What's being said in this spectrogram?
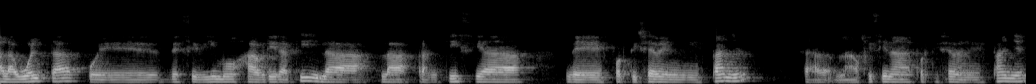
A la vuelta, pues decidimos abrir aquí la, la franquicia de 47 en España, o sea, la oficina de 47 en España.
